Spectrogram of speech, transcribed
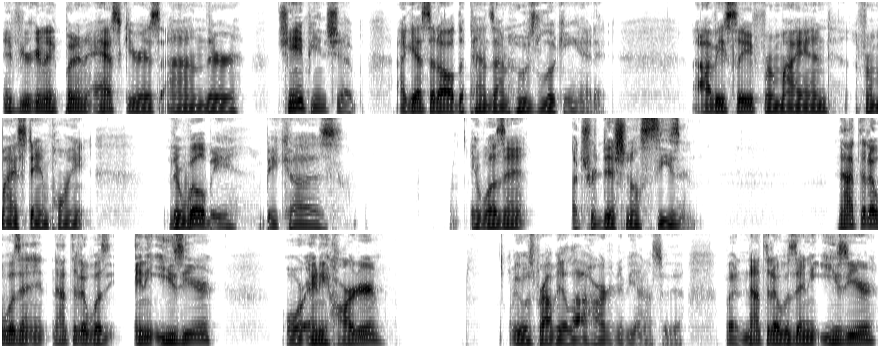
If you're going to put an asterisk on their championship, I guess it all depends on who's looking at it. Obviously, from my end, from my standpoint, there will be because it wasn't a traditional season. Not that it wasn't not that it was any easier or any harder. It was probably a lot harder to be honest with you. But not that it was any easier.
